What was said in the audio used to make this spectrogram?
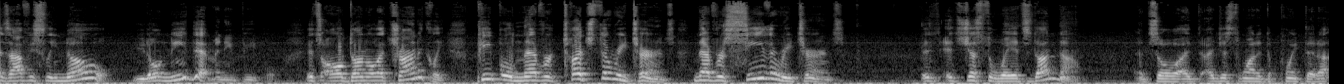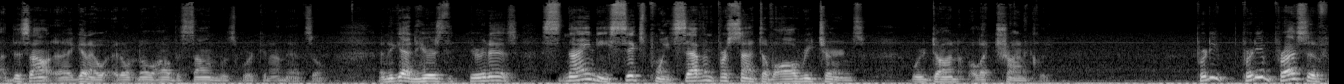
is obviously no. You don't need that many people. It's all done electronically. People never touch the returns, never see the returns. It's just the way it's done now. And so I, I just wanted to point that out, this out. And again, I, I don't know how the sound was working on that. So, and again, here's here it is. 96.7% of all returns were done electronically. Pretty pretty impressive,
